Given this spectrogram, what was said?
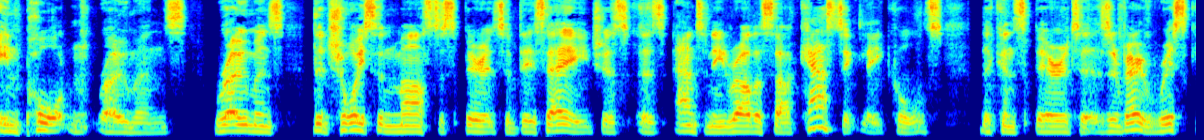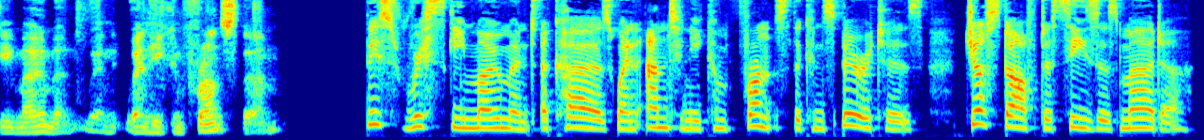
important Romans, Romans, the choice and master spirits of this age, as, as Antony rather sarcastically calls the conspirators, a very risky moment when, when he confronts them. This risky moment occurs when Antony confronts the conspirators just after Caesar's murder.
